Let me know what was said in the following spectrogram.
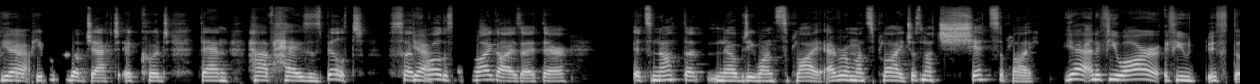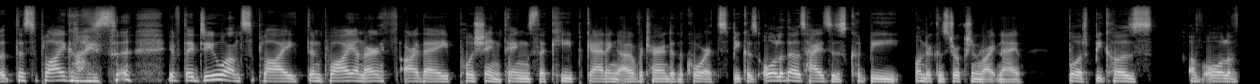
Yeah. where people could object. It could then have houses built. So Yeah. for all the supply guys out there, it's not that nobody wants supply. Everyone wants supply, just not shit supply. Yeah, and if you are, if you, if the, the supply guys, if they do want supply, then why on earth are they pushing things that keep getting overturned in the courts? Because all of those houses could be under construction right now, but because of all of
